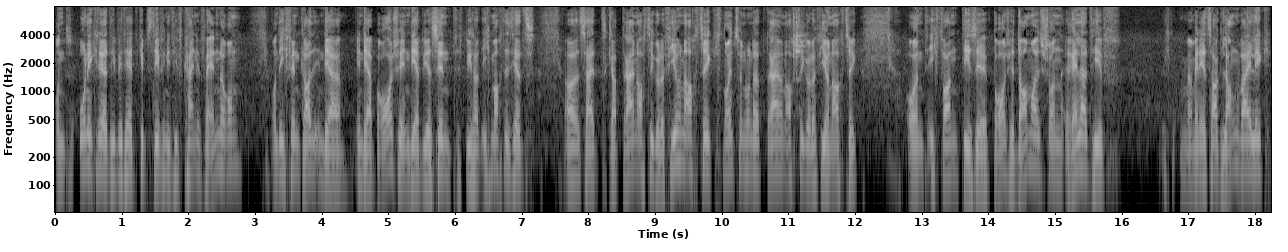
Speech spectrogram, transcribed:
Und ohne Kreativität gibt es definitiv keine Veränderung. Und ich finde gerade in der, in der Branche, in der wir sind, wie gesagt, ich mache das jetzt äh, seit, glaube 83 oder 84, 1983 oder 84. Und ich fand diese Branche damals schon relativ, ich, wenn ich jetzt sage langweilig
